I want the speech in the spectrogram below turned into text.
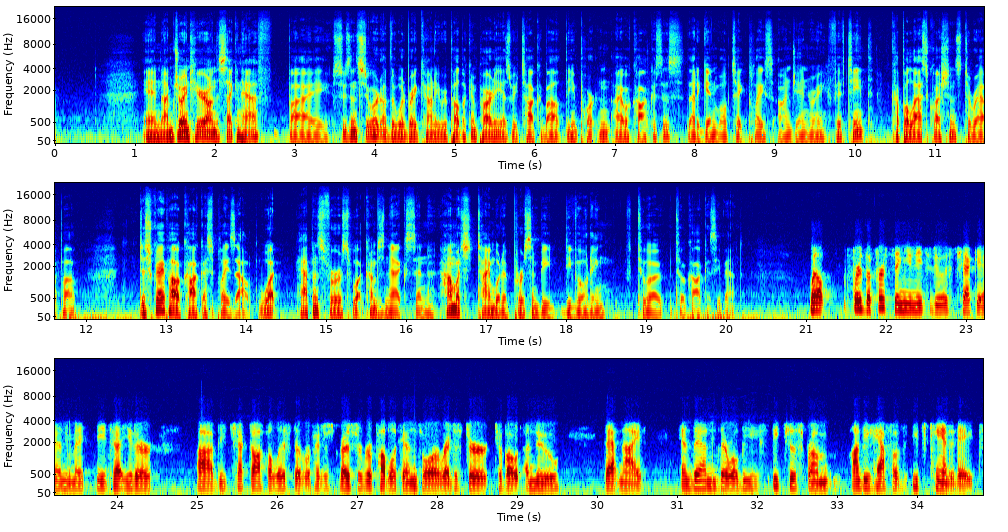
And I'm joined here on the second half by Susan Stewart of the Woodbury County Republican Party as we talk about the important Iowa caucuses that again will take place on January 15th. Couple last questions to wrap up. Describe how a caucus plays out. What happens first, what comes next, and how much time would a person be devoting to a to a caucus event? Well, for the first thing you need to do is check in. You may need to either uh, be checked off a list of registered Republicans or register to vote anew that night. And then there will be speeches from on behalf of each candidate,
